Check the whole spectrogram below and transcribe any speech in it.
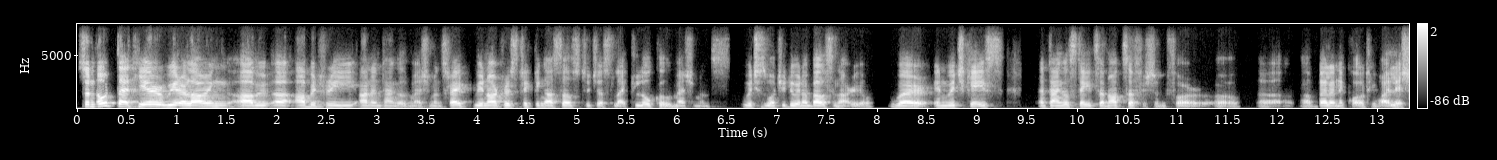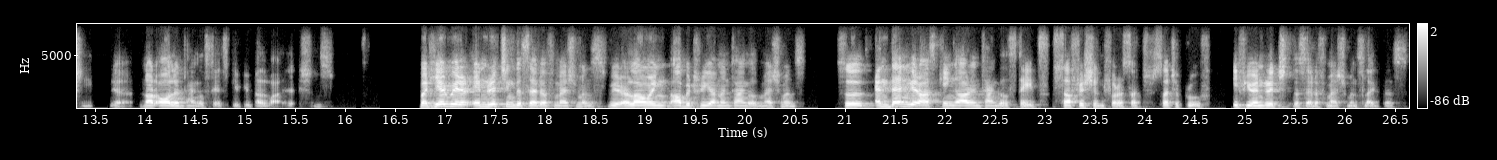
So note that here we're allowing uh, arbitrary unentangled measurements, right? We're not restricting ourselves to just like local measurements, which is what you do in a Bell scenario, where in which case entangled states are not sufficient for uh, uh, a Bell inequality violation. Yeah, not all entangled states give you Bell violations. But here we're enriching the set of measurements. We're allowing arbitrary unentangled measurements. So, and then we're asking are entangled states sufficient for a such, such a proof if you enrich the set of measurements like this?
